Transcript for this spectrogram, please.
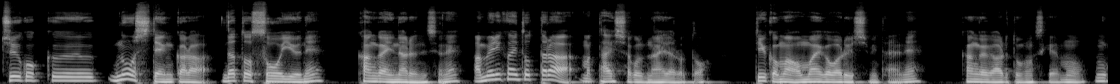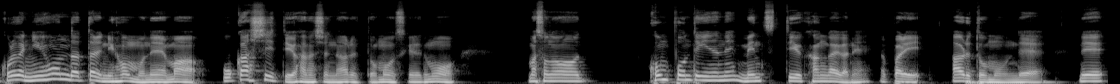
中国の視点からだとそういうね、考えになるんですよね。アメリカにとったら、まあ大したことないだろうと。っていうかまあお前が悪いしみたいなね。考えがあると思うんですけども、これが日本だったら日本もね、まあ、おかしいっていう話になると思うんですけれども、まあその、根本的なね、メンツっていう考えがね、やっぱりあると思うんで、で、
